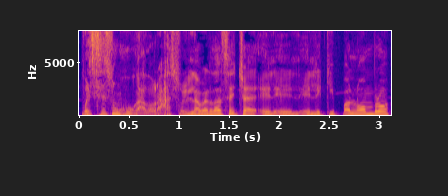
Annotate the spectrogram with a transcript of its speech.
pues es un jugadorazo y la verdad se echa el, el- el equipo al hombro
